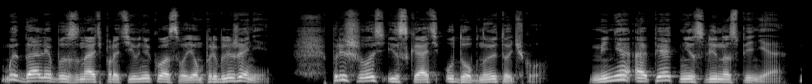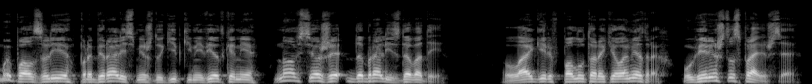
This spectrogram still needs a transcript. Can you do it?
мы дали бы знать противнику о своем приближении. Пришлось искать удобную точку. Меня опять несли на спине. Мы ползли, пробирались между гибкими ветками, но все же добрались до воды. Лагерь в полутора километрах. Уверен, что справишься?»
